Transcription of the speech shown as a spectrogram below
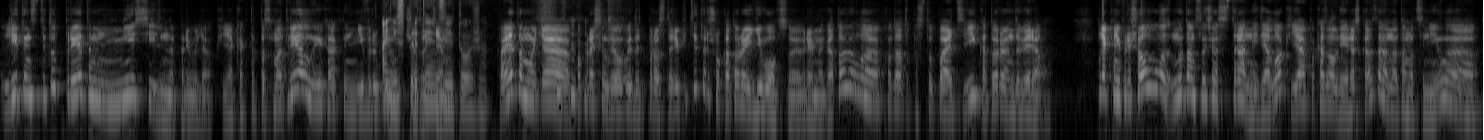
Лит-институт при этом не сильно привлек. Я как-то посмотрел и как-то не врубился. Они с претензией тоже. Поэтому я попросил его выдать просто репетиторшу, которая его в свое время готовила куда-то поступать и которой он доверял. Я к ней пришел, ну там случился странный диалог, я показал ей рассказы, она там оценила,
